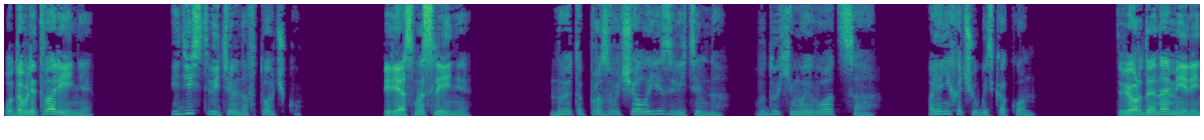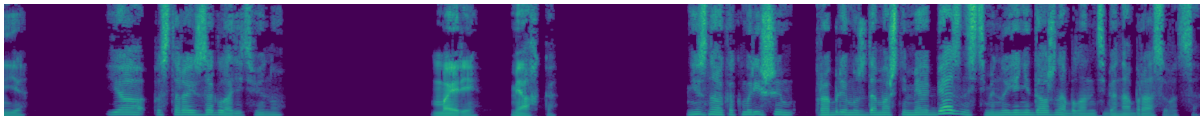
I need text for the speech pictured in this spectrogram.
Удовлетворение. И действительно в точку. Переосмысление. Но это прозвучало язвительно, в духе моего отца, а я не хочу быть как он. Твердое намерение. Я постараюсь загладить вину. Мэри, мягко. Не знаю, как мы решим проблему с домашними обязанностями, но я не должна была на тебя набрасываться.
